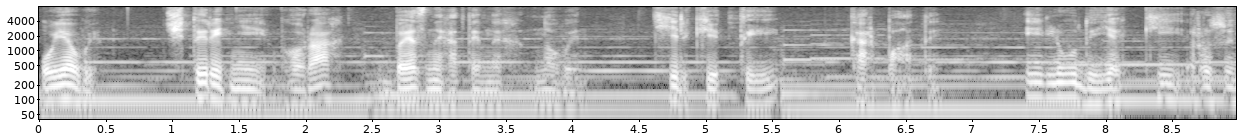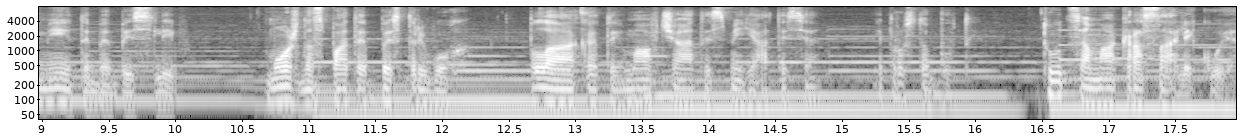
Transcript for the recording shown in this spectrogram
Уяви, 4 дні в горах без негативних новин. Тільки ти, Карпати і люди, які розуміють тебе без слів. Можна спати без тривог, плакати, мовчати, сміятися і просто бути. Тут сама краса лікує.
